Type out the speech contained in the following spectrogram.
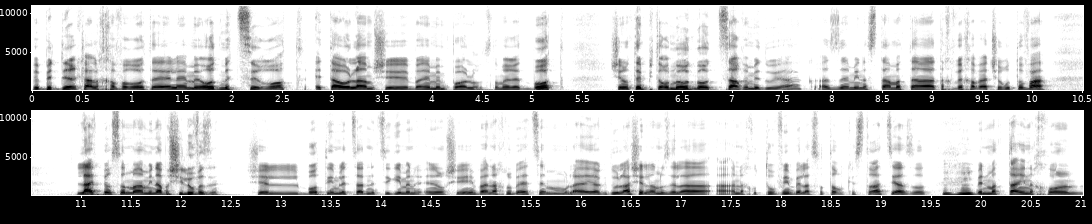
ובדרך כלל החברות האלה מאוד מצרות את העולם שבהם הן פועלות. זאת אומרת, בוט שנותן פתרון מאוד מאוד צר ומדויק, אז אה, מן הסתם אתה תחווה חוויית שירות טובה. LivePerson מאמינה בשילוב הזה, של בוטים לצד נציגים אנ- אנושיים, ואנחנו בעצם, אולי הגדולה שלנו זה, לה, אנחנו טובים בלעשות את האורכסטרציה הזאת, מהמם. בין מתי נכון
